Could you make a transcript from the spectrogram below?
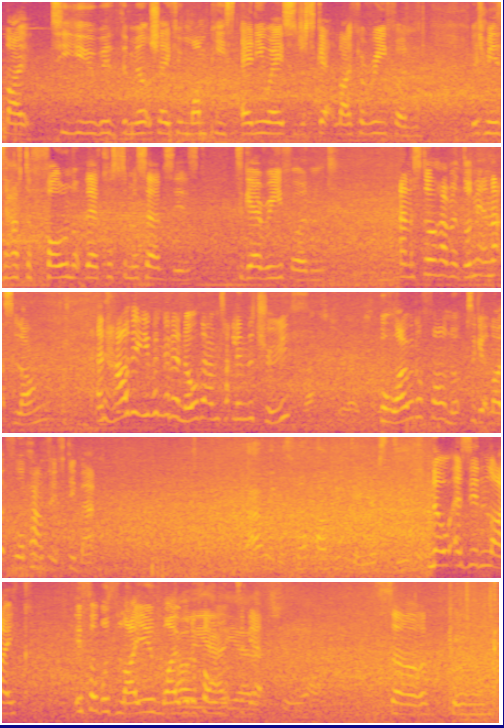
like to you with the milkshake in one piece anyway. So just get like a refund, which means I have to phone up their customer services to get a refund." And I still haven't done it, and that's long. And how are they even gonna know that I'm telling the truth? But why would I phone up to get like four pound fifty back? I would have small pound fifty. No, as in like, if I was lying, why would oh, I phone yeah, up yeah, to get? True, yeah. So.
